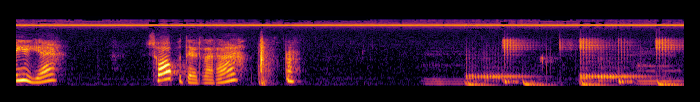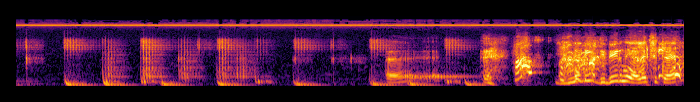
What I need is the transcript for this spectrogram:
ஐயா சோப்பு தேடுறாரா? என்னடி திடீர்னு இழைச்சிட்டேன்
